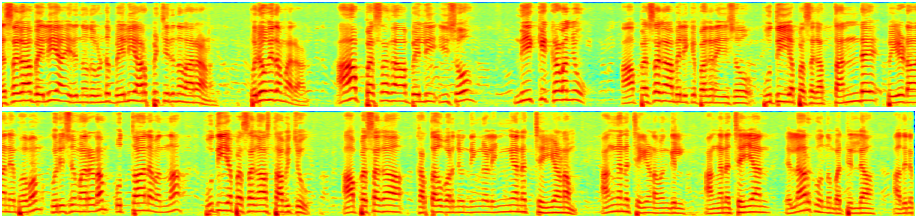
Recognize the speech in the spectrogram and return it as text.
പെസക ബലിയായിരുന്നത് കൊണ്ട് ബലി അർപ്പിച്ചിരുന്നത് ആരാണ് പുരോഹിതന്മാരാണ്. ആ പെസക ബലി ഈശോ നീക്കിക്കളഞ്ഞു. ആ പെസക ബലിക്ക് പകരം ഈശോ പുതിയ പെസക തന്റെ പീഡാനുഭവം കുരിശുമരണം ഉത്ഥാനമെന്ന പുതിയ പെസക സ്ഥാപിച്ചു. ആ പെസക കർത്താവ് പറഞ്ഞു നിങ്ങൾ ഇങ്ങനെ ചെയ്യണം. അങ്ങനെ ചെയ്യണമെങ്കിൽ അങ്ങനെ ചെയ്യാൻ എല്ലാവർക്കും ഒന്നും പറ്റില്ല. അതിന്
